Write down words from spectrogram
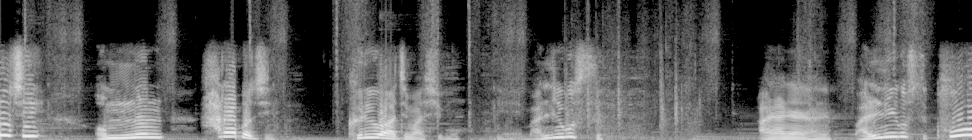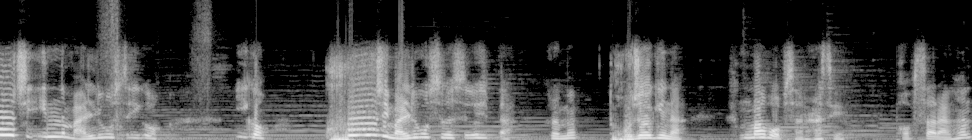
굳이 없는 할아버지. 그리워하지 마시고, 예, 말리고스. 아니, 아니, 아니, 아니. 말리고스. 굳이 있는 말리고스 이거, 이거, 굳이 말리고스를 쓰고 싶다. 그러면 도적이나 흑마법사를 하세요. 법사랑은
